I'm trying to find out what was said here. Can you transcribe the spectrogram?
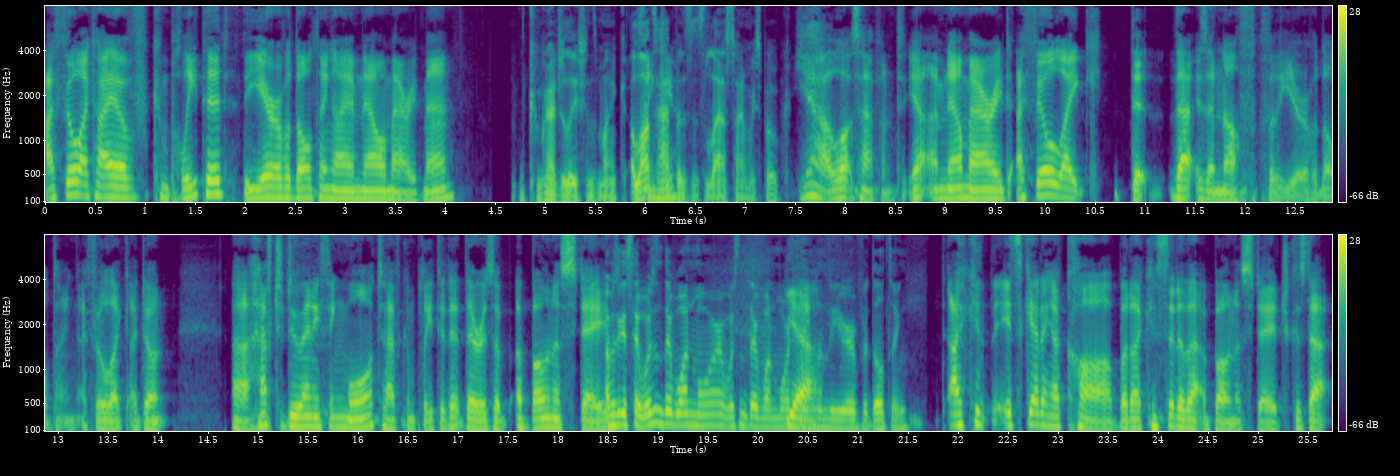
I feel like I have completed the year of adulting. I am now a married man. Congratulations, Myke. A lot's Thank you. happened since the last time we spoke. Yeah, a lot's happened. Yeah, I'm now married. I feel like that that is enough for the year of adulting. I feel like I don't uh, have to do anything more to have completed it. There is a, a bonus stage. I was gonna say, wasn't there one more? Wasn't there one more Yeah. thing on the year of adulting? I can. It's getting a car, but I consider that a bonus stage because that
